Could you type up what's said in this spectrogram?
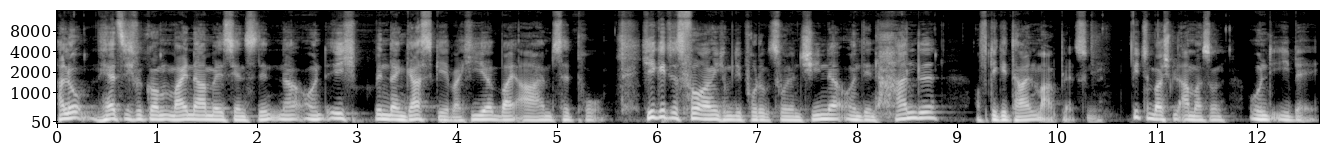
Hallo, herzlich willkommen. Mein Name ist Jens Lindner und ich bin dein Gastgeber hier bei AMZ Pro. Hier geht es vorrangig um die Produktion in China und den Handel auf digitalen Marktplätzen, wie zum Beispiel Amazon und eBay.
